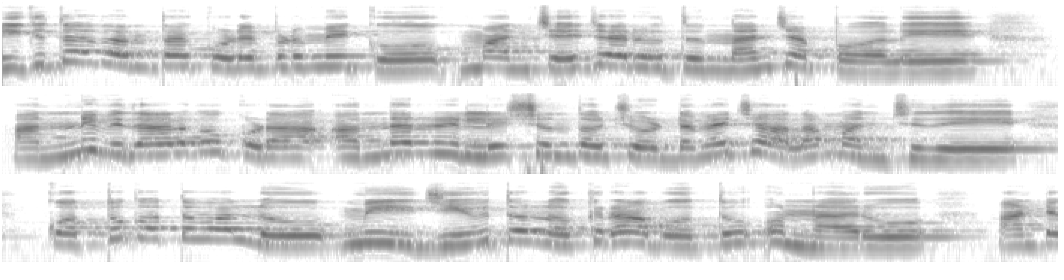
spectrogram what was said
మిగతాదంతా కూడా ఇప్పుడు మీకు మంచే జరుగుతుందని చెప్పాలి అన్ని విధాలుగా కూడా అందరి రిలేషన్తో చూడడమే చాలా మంచిది. కొత్త కొత్త వాళ్ళు మీ జీవితంలోకి రాబోతూ ఉన్నారు. అంటే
